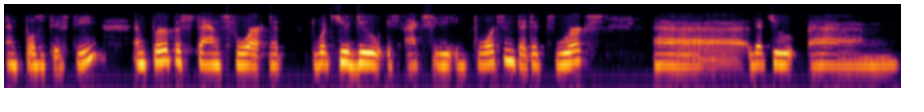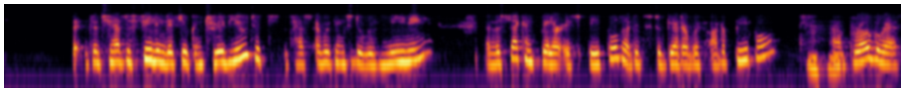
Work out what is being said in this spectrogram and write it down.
and positivity. And purpose stands for that what you do is actually important, that it works, uh, that you. Um, that you have the feeling that you contribute. It, it has everything to do with meaning. And the second pillar is people, that it's together with other people. Mm-hmm. Uh, progress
